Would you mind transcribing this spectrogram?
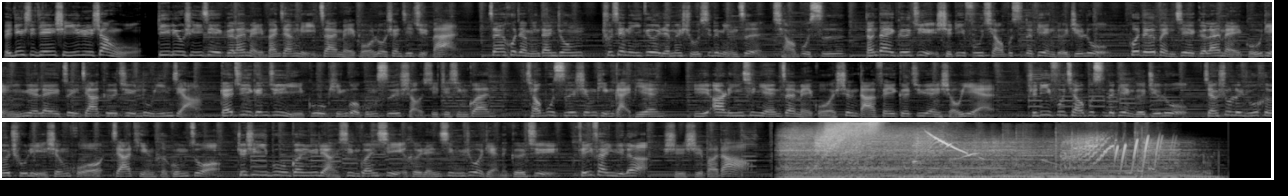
北京时间十一日上午，第六十一届格莱美颁奖礼在美国洛杉矶举办。在获奖名单中出现了一个人们熟悉的名字——乔布斯。当代歌剧史蒂夫·乔布斯的变革之路获得本届格莱美古典音乐类最佳歌剧录音奖。该剧根据已故苹果公司首席执行官乔布斯生平改编，于二零一七年在美国圣达菲歌剧院首演。史蒂夫·乔布斯的变革之路讲述了如何处理生活、家庭和工作。这是一部关于两性关系和人性弱点的歌剧。非凡娱乐实时报道。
